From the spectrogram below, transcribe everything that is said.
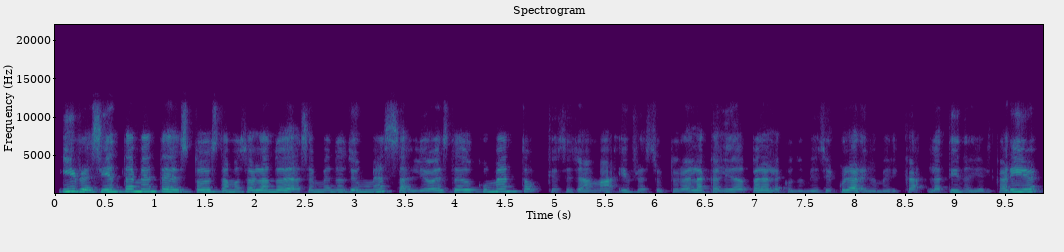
y recientemente esto, estamos hablando de hace menos de un mes, salió este documento que se llama Infraestructura de la Calidad para la Economía Circular en América Latina y el Caribe,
